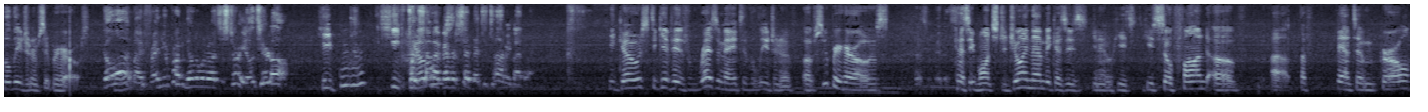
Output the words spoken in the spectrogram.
the Legion of Superheroes. go on, my friend. You're probably the only one who has a story. Let's hear it all. He hmm he First goes, time I've ever said that to Tommy, by the way. he goes to give his resume to the Legion of, of Superheroes because he wants to join them because he's you know he's he's so fond of uh, the Phantom Girl.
